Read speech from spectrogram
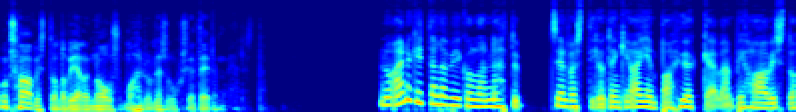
Onko Haavistolla vielä nousumahdollisuuksia teidän mielestä? No ainakin tällä viikolla on nähty selvästi jotenkin aiempaa hyökkäävämpi Haavisto.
